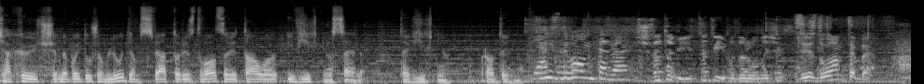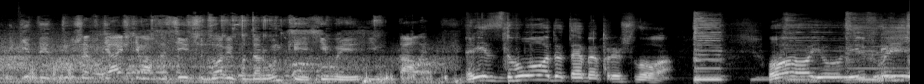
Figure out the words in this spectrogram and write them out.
Дякуючи небайдужим людям, свято Різдво завітало і в їхню оселю та в їхню родину. З Різдвом тебе. Це тобі, це твій подаруночок. З Різдвом тебе. І діти дуже вдячні вам за ці чудові подарунки, які ви їм дали. Різдво до тебе прийшло. Ой, у Віфлеємі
